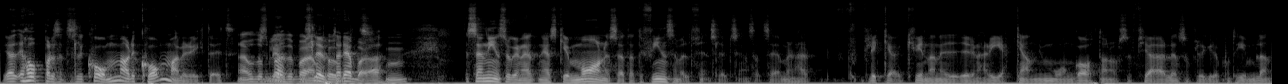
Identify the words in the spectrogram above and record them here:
Jag, hoppades att det skulle komma och det kom aldrig riktigt. Ja, och då så blev det bara slutade jag bara. Mm. Sen insåg jag när jag skrev manuset att det finns en väldigt fin slutscen så att säga med den här flicka, kvinnan i, i den här ekan i mångatan och så fjärilen som flyger upp mot himlen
